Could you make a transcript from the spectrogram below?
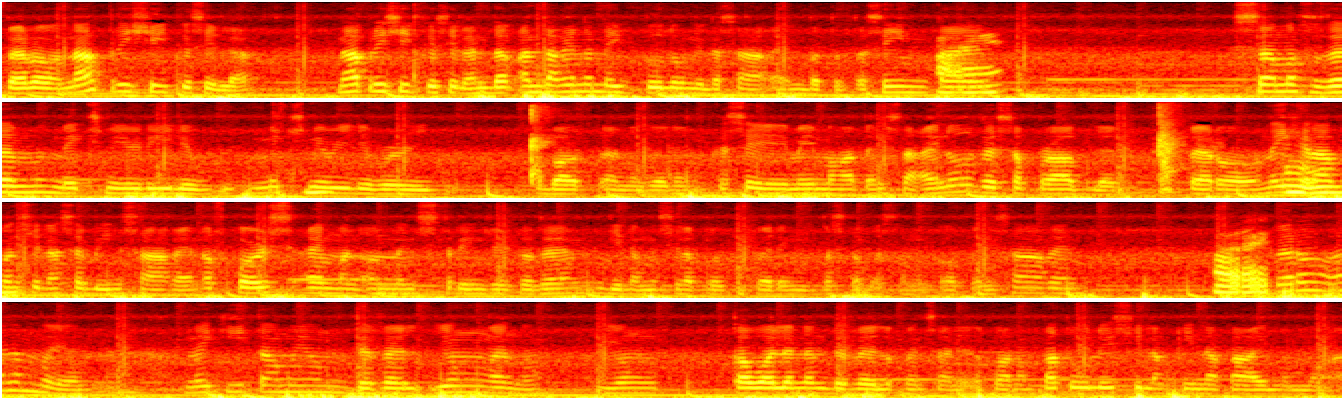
pero na-appreciate ko sila. Na-appreciate ko sila. Ang ang laki na naitulong nila sa akin, but at the same time, some of them makes me really makes me really worried about ano ganun. Kasi may mga times na I know there's a problem, pero nahihirapan silang sabihin sa akin. Of course, I'm an online stranger to them. Hindi naman sila pwedeng basta-basta mag-open sa akin. Alright. Pero alam mo yun, may kita mo yung develop, yung ano, yung kawalan ng development sa nila. Parang patuloy silang kinakain ng mga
